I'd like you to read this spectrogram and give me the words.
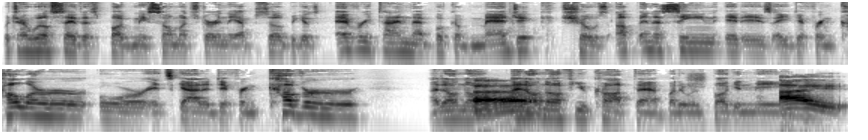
which I will say this bugged me so much during the episode because every time that Book of Magic shows up in a scene, it is a different color or it's got a different cover. I don't know. I don't Oh. know if you caught that, but it was bugging me I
